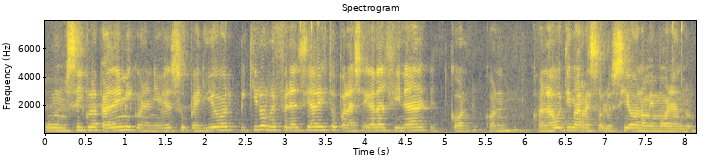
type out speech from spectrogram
un ciclo académico en el nivel superior y quiero referenciar esto para llegar al final con, con la última resolución o memorándum.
